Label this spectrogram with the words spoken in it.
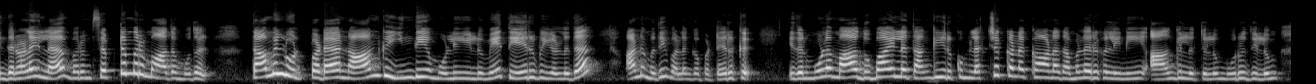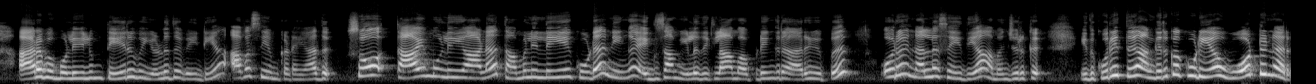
இந்த நிலையில் வரும் செப்டம்பர் மாதம் முதல் தமிழ் உட்பட நான்கு இந்திய மொழியிலுமே தேர்வு எழுத அனுமதி வழங்கப்பட்டிருக்கு. இதன் மூலமா துபாயில் தங்கியிருக்கும் லட்சக்கணக்கான தமிழர்கள் இனி ஆங்கிலத்திலும் உருதிலும் அரபு மொழியிலும் தேர்வு எழுத வேண்டிய அவசியம் கிடையாது. ஸோ தாய்மொழியான தமிழிலேயே கூட நீங்க எக்ஸாம் எழுதிக்கலாம் அப்படிங்கிற அறிவிப்பு ஒரு நல்ல செய்தியாக அமைஞ்சிருக்கு. இது குறித்து அங்கே இருக்கக்கூடிய ஓட்டுநர்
